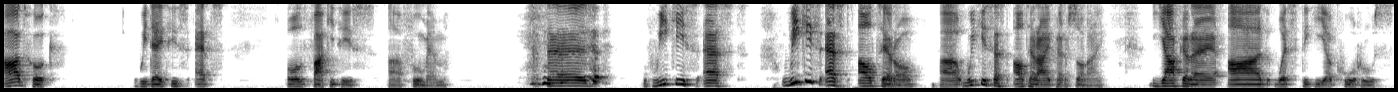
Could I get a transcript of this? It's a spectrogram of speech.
ad hoc videtis et olfacitis uh, fumem. Sed vicis est vicis est altero uh, vicis est alterae personae iacere ad vestigia currus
